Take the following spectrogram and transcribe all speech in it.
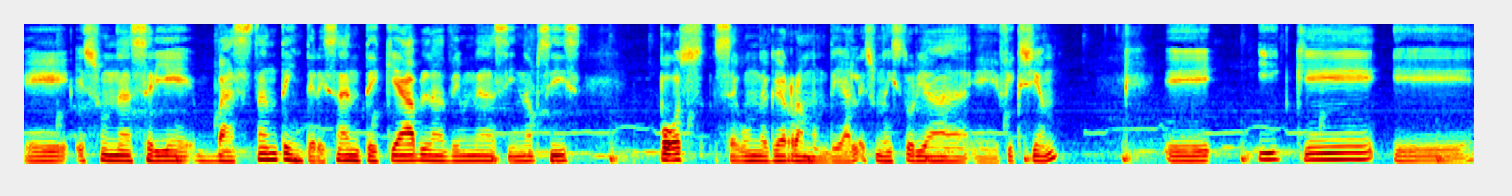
Eh, es una serie bastante interesante que habla de una sinopsis post Segunda Guerra Mundial. Es una historia eh, ficción eh, y que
